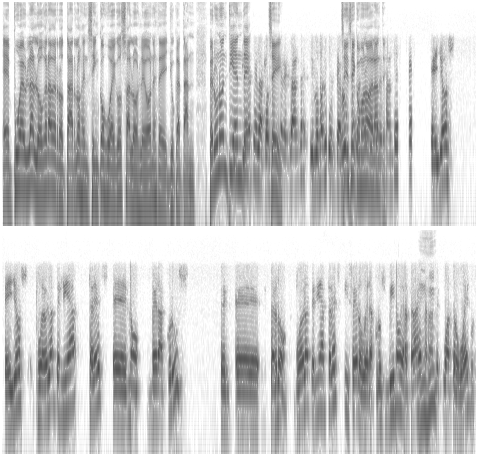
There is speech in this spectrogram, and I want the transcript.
eh, Puebla logra derrotarlos en cinco juegos a los Leones de Yucatán. Pero uno entiende... sí. sí, sí, cómo no, adelante. Ellos, ellos, Puebla tenía tres, eh, no, Veracruz, eh, perdón, Puebla tenía tres y cero, Veracruz vino de atrás en uh cuatro juegos.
